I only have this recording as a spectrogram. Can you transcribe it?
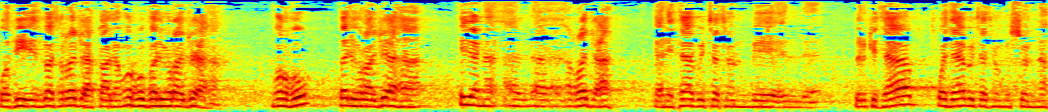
وفي إثبات الرجعة قال مره فليراجعها. مره فليراجعها. إذا الرجعة يعني ثابتة بالكتاب وثابتة بالسنة.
